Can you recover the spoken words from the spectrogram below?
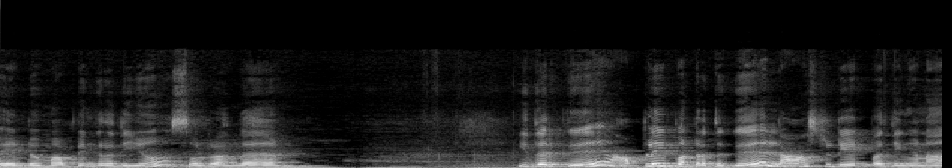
வேண்டும் அப்படிங்கிறதையும் சொல்கிறாங்க இதற்கு அப்ளை பண்ணுறதுக்கு லாஸ்ட் டேட் பார்த்திங்கன்னா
